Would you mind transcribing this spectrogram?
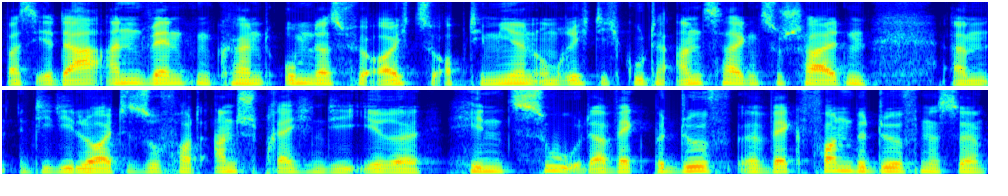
was ihr da anwenden könnt, um das für euch zu optimieren, um richtig gute Anzeigen zu schalten, ähm, die die Leute sofort ansprechen, die ihre hinzu oder weg, Bedürf äh, weg von Bedürfnisse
